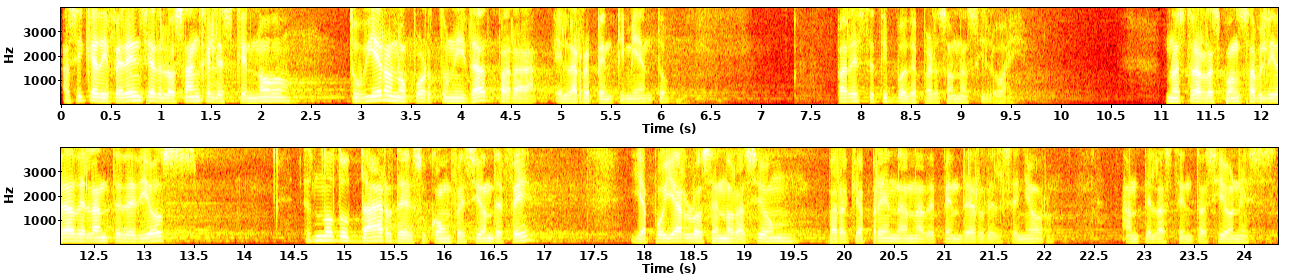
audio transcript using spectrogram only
Así que a diferencia de los ángeles que no tuvieron oportunidad para el arrepentimiento, para este tipo de personas sí lo hay. Nuestra responsabilidad delante de Dios es no dudar de su confesión de fe y apoyarlos en oración para que aprendan a depender del Señor ante las tentaciones,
